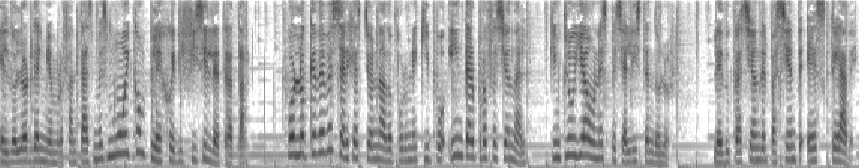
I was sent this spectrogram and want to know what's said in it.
El dolor del miembro fantasma es muy complejo y difícil de tratar, por lo que debe ser gestionado por un equipo interprofesional que incluya a un especialista en dolor. La educación del paciente es clave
